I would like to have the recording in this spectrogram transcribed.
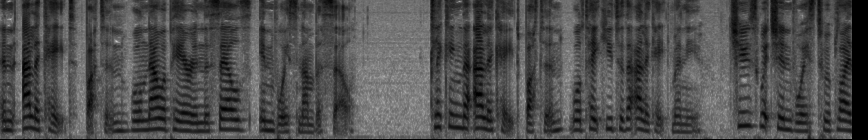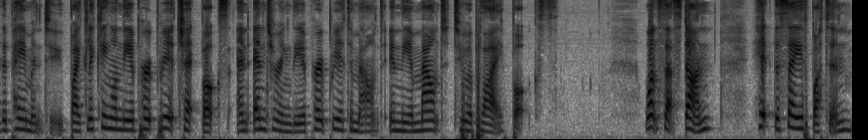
An Allocate button will now appear in the Sales Invoice Number cell. Clicking the Allocate button will take you to the Allocate menu. Choose which invoice to apply the payment to by clicking on the appropriate checkbox and entering the appropriate amount in the Amount to Apply box. Once that's done, hit the Save button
